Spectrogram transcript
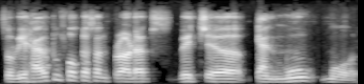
So we have to focus on products which uh, can move more.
